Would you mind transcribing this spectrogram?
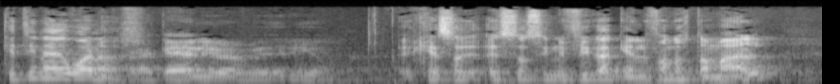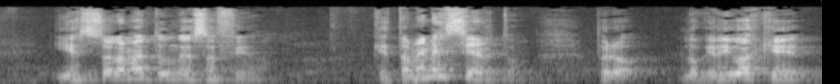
¿Qué tiene de bueno eso? Para que haya libre albedrío. Es que eso, eso significa que en el fondo está mal y es solamente un desafío. Que también es cierto. Pero lo que digo es que,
